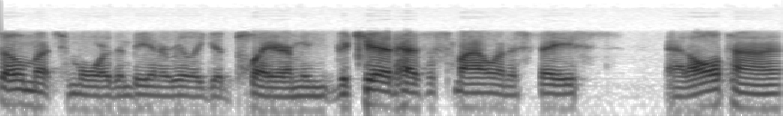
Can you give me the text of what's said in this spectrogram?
so much more than being a really good player. I mean, the kid has a smile on his face at all times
